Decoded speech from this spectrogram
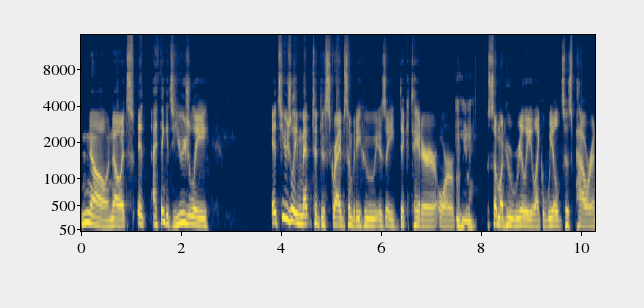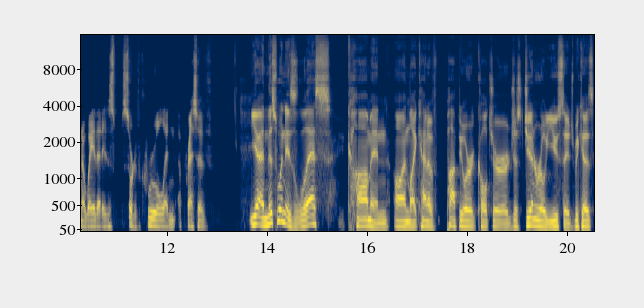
no, no. It's it. I think it's usually it's usually meant to describe somebody who is a dictator or Mhm. someone who really like wields his power in a way that is sort of cruel and oppressive. Yeah, and this one is less common on like kind of popular culture or just general usage because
